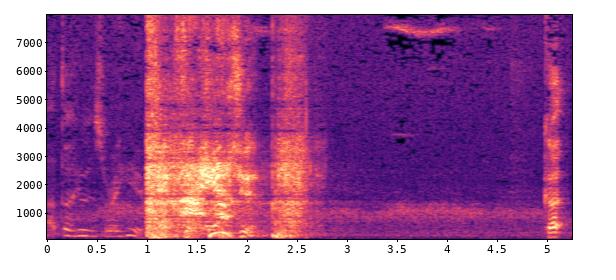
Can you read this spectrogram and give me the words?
I thought he was right here. Execution. Cut.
